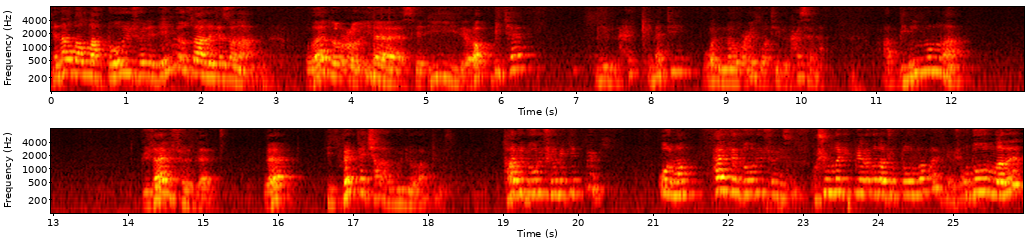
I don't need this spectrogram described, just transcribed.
Cenab-ı Allah doğruyu söyle demiyor sadece sana. وَدْعُ اِلَى سَب۪يلِ رَبِّكَ بِالْحِكْمَةِ وَالْمَوْعِظَةِ الْحَسَنَةِ Rabbinin yoluna güzel sözle ve hikmetle çağır buyuruyor Rabbimiz. Tabi doğruyu söylemek yetmiyor ki. O zaman herkes doğruyu söylesin. Hoşumuza gitmeyen o kadar çok doğrular var ki. İşte o doğruları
